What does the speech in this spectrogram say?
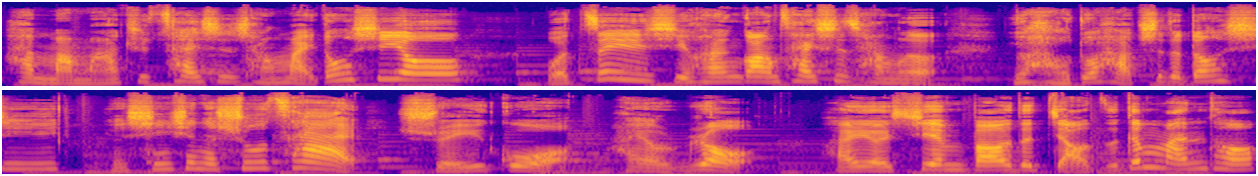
和妈妈去菜市场买东西哦。我最喜欢逛菜市场了，有好多好吃的东西，有新鲜的蔬菜、水果，还有肉，还有现包的饺子跟馒头，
